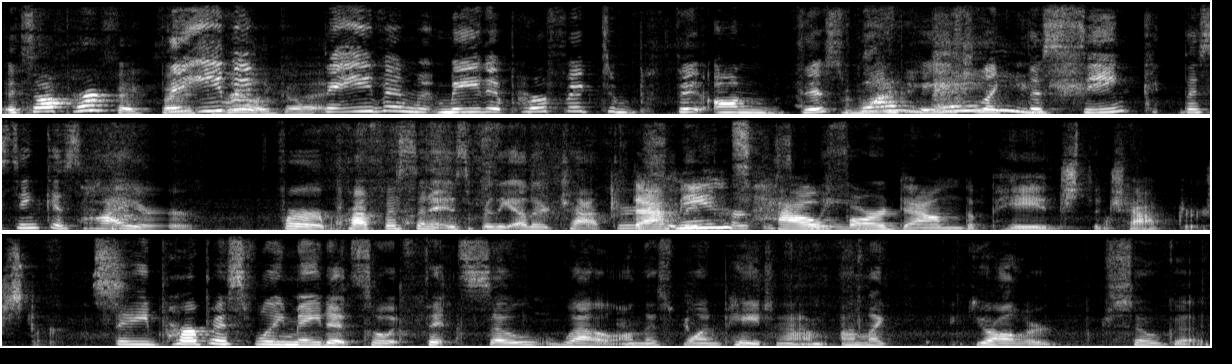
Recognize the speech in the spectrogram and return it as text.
It's not perfect, but they it's even really good. they even made it perfect to fit on this one, One page. Like the sink, the sink is higher for preface than it is for the other chapters. that so means how far down the page the chapter starts. they purposefully made it so it fits so well on this one page, and I'm, I'm like, y'all are so good.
